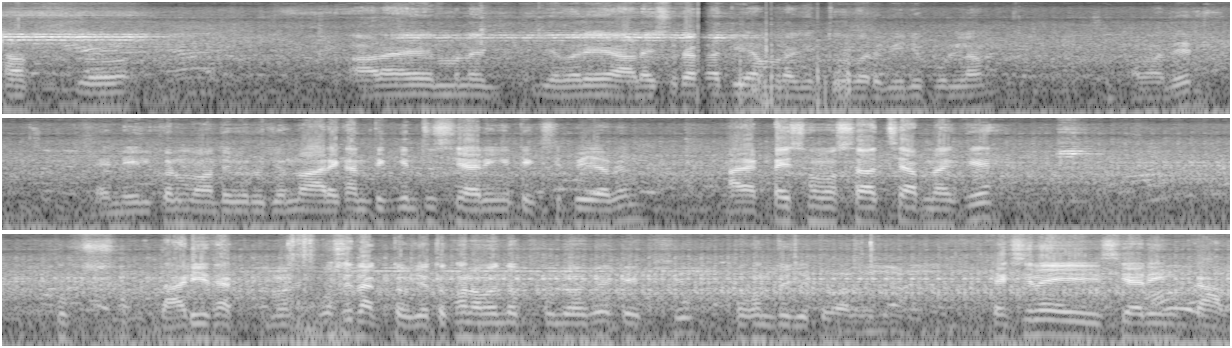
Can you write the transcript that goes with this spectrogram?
সাতশো আড়াই মানে এবারে আড়াইশো টাকা দিয়ে আমরা কিন্তু এবারে বেরিয়ে পড়লাম আমাদের নীলকণ মহাদেবের জন্য। আর এখান থেকে কিন্তু শেয়ারিং ট্যাক্সি পেয়ে যাবেন। আর একটাই সমস্যা আছে আপনাকে খুব দাঁড়িয়ে থাকতে মানে বসে থাকতে হবে। যতক্ষণ আমাদের ফুল হবে ট্যাক্সি তখন তো যেতে পারবে না। ট্যাক্সি না এই শেয়ারিং কার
